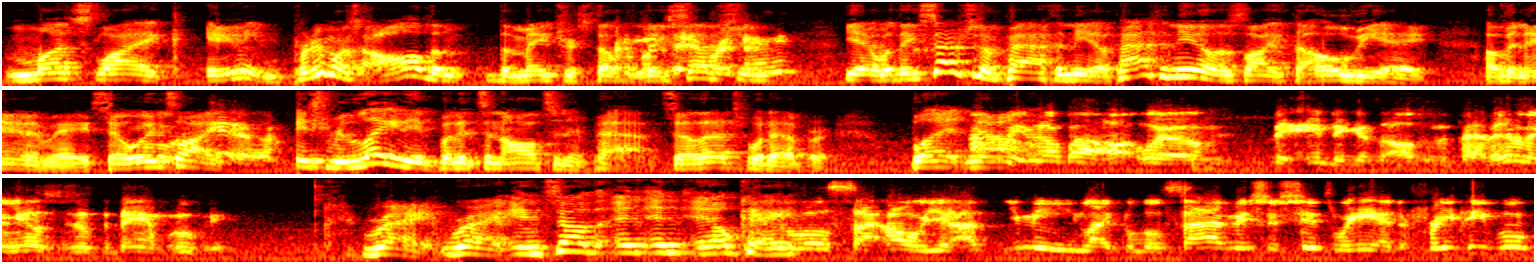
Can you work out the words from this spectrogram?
Much like any, pretty much all the the Matrix stuff, Pretty with the exception, everything? yeah, with the exception of Path of Neo. Path of Neo is like the OVA of an anime, so it's like yeah. it's related, but it's an alternate path. So that's whatever. But I don't even know now, about well, the ending is alternate path. Everything else is just the damn movie. Right, right, and so and, and, and The okay, little side, oh yeah, you mean like the little side mission shits where he had to free people?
